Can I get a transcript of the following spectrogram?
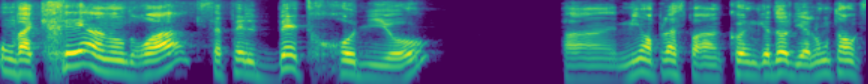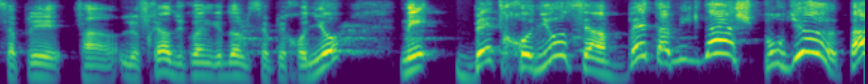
On va créer un endroit qui s'appelle Beth Ronio, mis en place par un Kohen Gadol il y a longtemps, qui s'appelait, enfin, le frère du Kohen Gadol s'appelait Chonio. Mais Beth Chonio, c'est un Beth Amigdash, pour Dieu, pas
